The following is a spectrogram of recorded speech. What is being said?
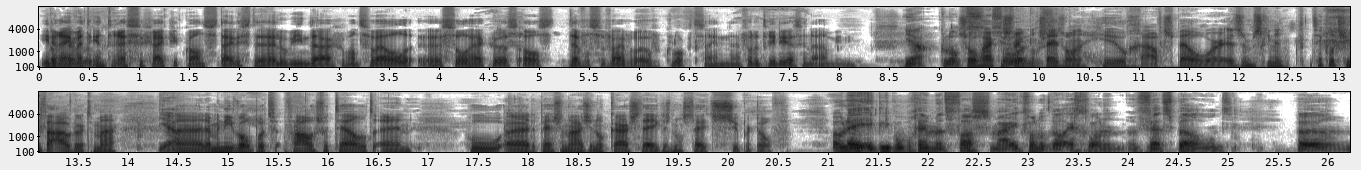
iedereen met interesse grijp je kans tijdens de Halloween dagen. Want zowel eh, Soul Hackers als Devil Survivor Overclocked zijn eh, voor de 3DS in de aanbieding. Ja, klopt. Soul Hackers Soul vind ik nog steeds wel een heel gaaf spel hoor. Het is misschien een tikkeltje verouderd, maar Ja, eh, de manier waarop het verhaal is verteld en hoe eh, de personages in elkaar steken is nog steeds super tof. Oh nee, ik liep op een gegeven moment vast, maar ik vond het wel echt gewoon een, een vet spel. Want ehm,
